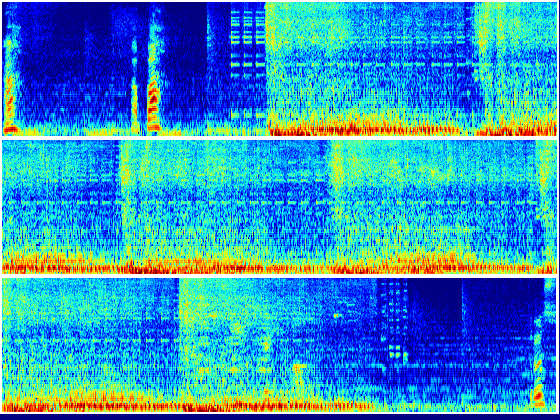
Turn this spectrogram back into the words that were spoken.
hah? Apa? Terus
